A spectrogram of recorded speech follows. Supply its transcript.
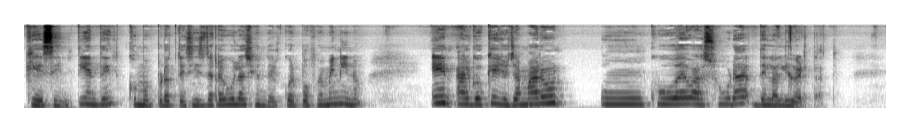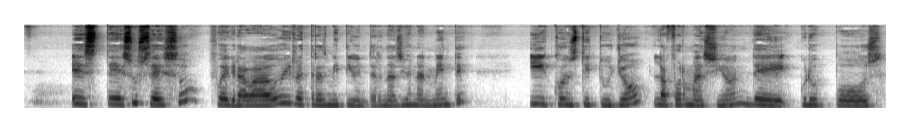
que se entienden como prótesis de regulación del cuerpo femenino, en algo que ellos llamaron un cubo de basura de la libertad. Este suceso fue grabado y retransmitido internacionalmente y constituyó la formación de grupos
